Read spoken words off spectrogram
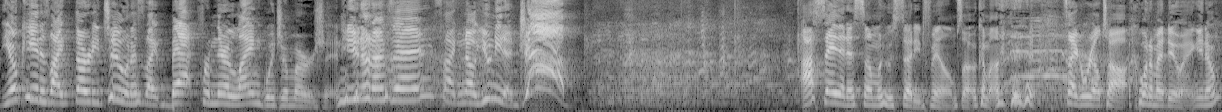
your kid is like 32 and it's like back from their language immersion. You know what I'm saying? It's like, no, you need a job. I say that as someone who studied film, so come on. it's like real talk. What am I doing, you know?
